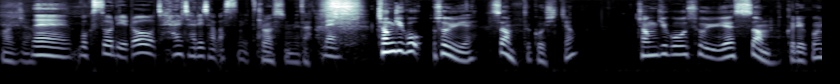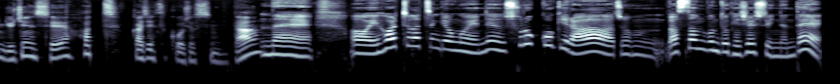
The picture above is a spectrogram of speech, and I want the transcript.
맞아. 네 목소리로 잘 자리 잡았습니다. 좋았습니다. 네. 정기고 소유의 썸 듣고 오시죠. 정기고 소유의 썸 그리고 뉴진스의 허트까지 듣고 오셨습니다. 네. 어, 이 Hurt 같은 경우에는 수록곡이라 좀 낯선 분도 계실 수 있는데,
